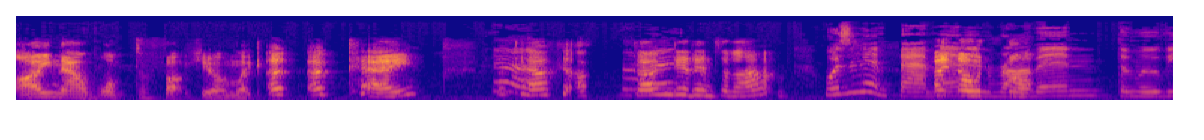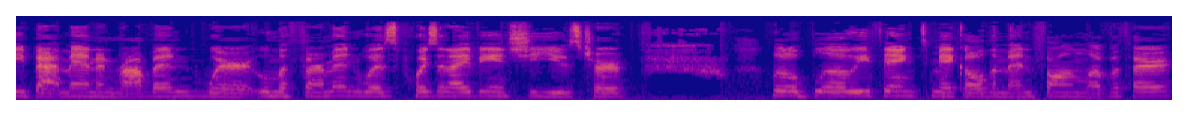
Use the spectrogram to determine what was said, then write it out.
I now want to fuck you. I'm like, oh, okay, okay, Yeah. I'll, I'll go and get into that. Wasn't it Batman know and Robin, the movie Batman and Robin, where Uma Thurman was Poison Ivy and she used her little blowy thing to make all the men fall in love with her,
